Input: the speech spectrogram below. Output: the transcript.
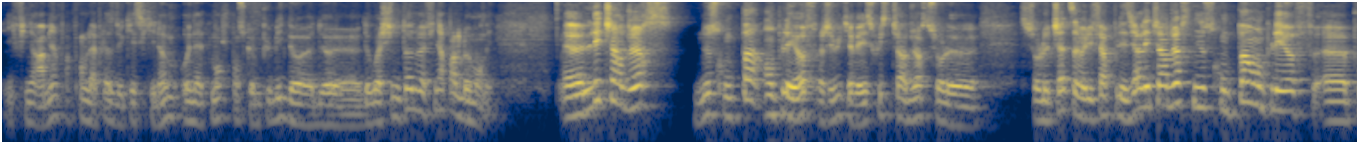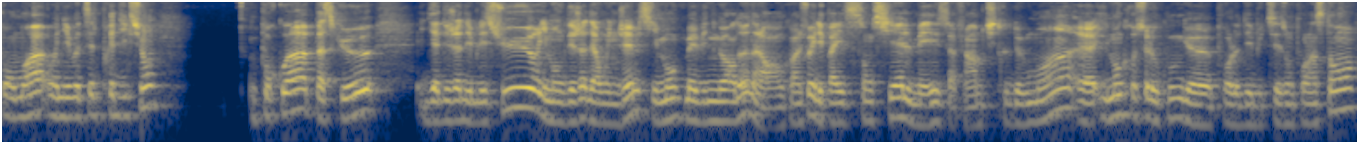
il finira bien par prendre la place de Case Keenum. Honnêtement, je pense que le public de, Washington va finir par le demander. Euh, les Chargers ne seront pas en playoff. J'ai vu qu'il y avait les Swiss Chargers sur le, sur le chat, ça va lui faire plaisir. Les Chargers ne seront pas en playoff euh, pour moi au niveau de cette prédiction. Pourquoi? Parce que il y a déjà des blessures, il manque déjà Derwin James, il manque Melvin Gordon. Alors encore une fois, il n'est pas essentiel, mais ça fait un petit truc de moins. Euh, il manque Russell Okung pour le début de saison pour l'instant.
